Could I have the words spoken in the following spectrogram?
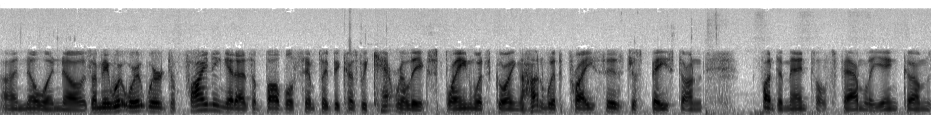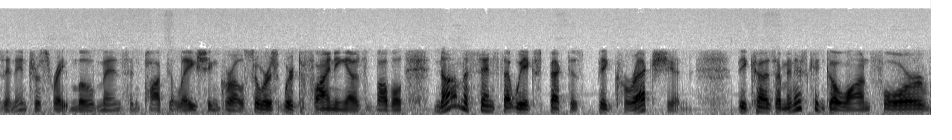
Uh, no one knows. I mean, we're, we're defining it as a bubble simply because we can't really explain what's going on with prices just based on fundamentals, family incomes and interest rate movements and population growth. So we're we're defining it as a bubble, not in the sense that we expect this big correction, because I mean this could go on for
